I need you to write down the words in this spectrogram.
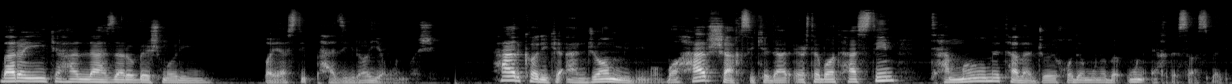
برای اینکه هر لحظه رو بشمریم بایستی پذیرای اون باشیم. هر کاری که انجام میدیم و با هر شخصی که در ارتباط هستیم تمام توجه خودمون رو به اون اختصاص بدیم.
